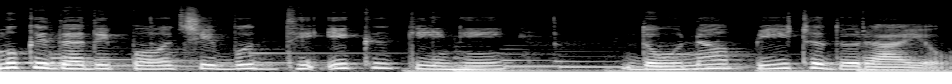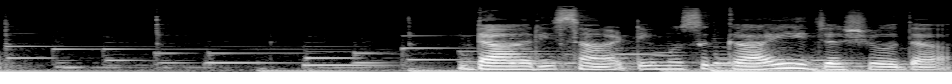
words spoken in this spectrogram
मुख दधि पहुँची बुद्धि इक कीन्ही, दोना पीठ दुरायो। डारी साटी मुस्काई जशोदा,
